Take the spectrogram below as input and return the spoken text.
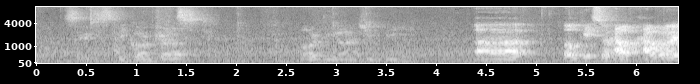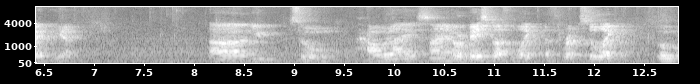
ones? Is the contrast or the RGB? Uh, okay, so how, how would I, yeah. Uh, you, so how would I assign it? Or based off of like a threat, so like Oh,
